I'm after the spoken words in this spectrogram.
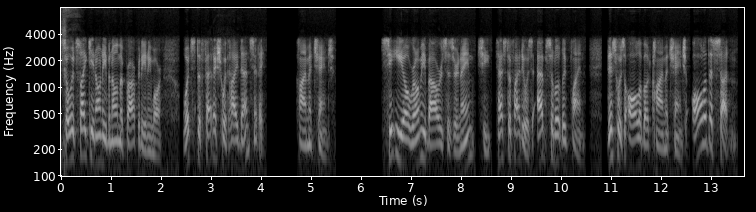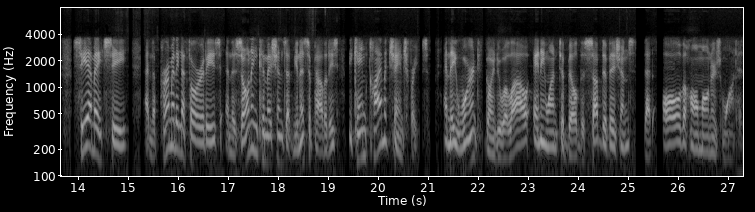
So it's like you don't even own the property anymore. What's the fetish with high density? Climate change. CEO Romy Bowers is her name. She testified it was absolutely plain. This was all about climate change. All of a sudden, CMHC and the permitting authorities and the zoning commissions at municipalities became climate change freaks. And they weren't going to allow anyone to build the subdivisions that all the homeowners wanted.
